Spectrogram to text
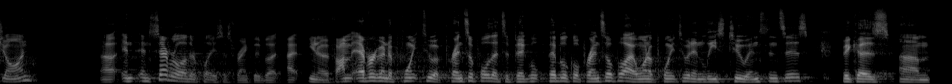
John uh, and, and, several other places, frankly. But I, you know, if I'm ever going to point to a principle that's a biblical principle, I want to point to it in at least two instances because um,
